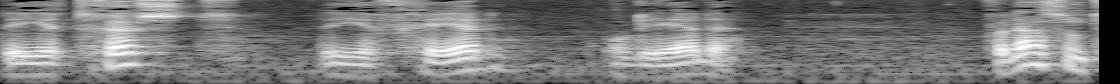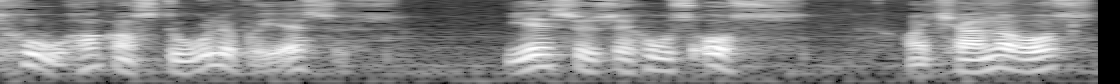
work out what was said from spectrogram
Det gir trøst, det gir fred og glede. For den som tror, han kan stole på Jesus. Jesus er hos oss. Han kjenner oss,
